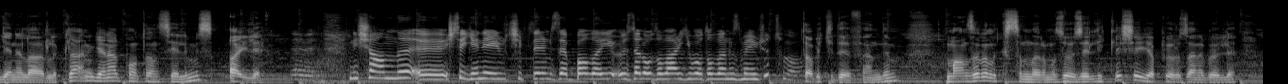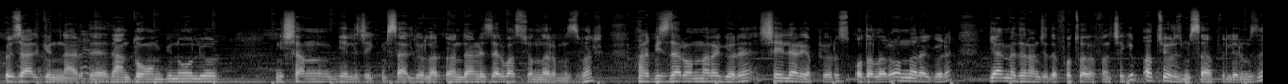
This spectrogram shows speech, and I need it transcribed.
genel ağırlıkla. Hani genel potansiyelimiz aile. Evet. Nişanlı e, işte yeni evli çiftlerimize balayı, özel odalar gibi odalarınız mevcut mu? Tabii ki de efendim. Manzaralı kısımlarımızı özellikle şey yapıyoruz hani böyle özel günlerde. Yani doğum günü oluyor, nişanlım gelecek misal diyorlar. Önden rezervasyonlarımız var. Hani bizler onlara göre şeyler yapıyoruz. Odaları onlara göre. Gelmeden önce de fotoğrafını çekip atıyoruz misafirlerimize.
